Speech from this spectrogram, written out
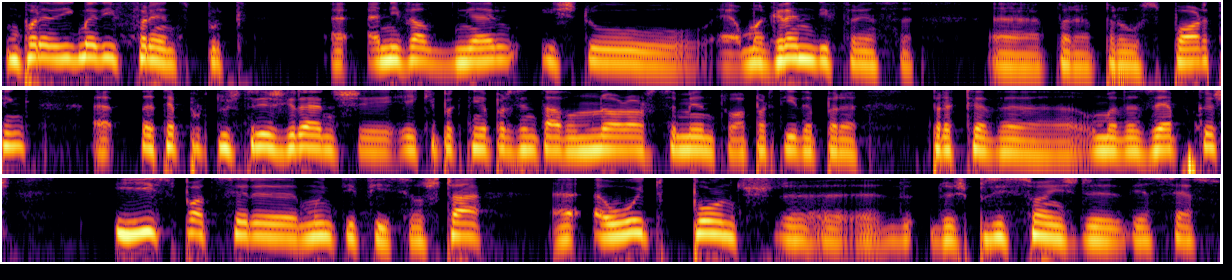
um paradigma diferente, porque a, nível de dinheiro isto é uma grande diferença uh, para, para o Sporting, uh, até porque dos três grandes, é a equipa que tem apresentado um menor orçamento à partida para, para cada uma das épocas, e isso pode ser uh, muito difícil. Está a oito pontos uh, das posições de, de acesso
